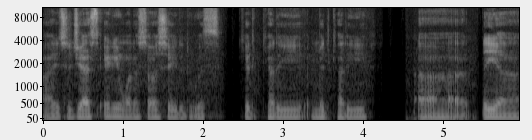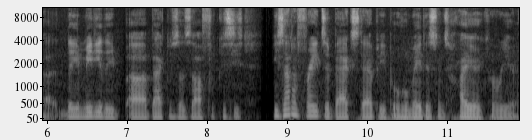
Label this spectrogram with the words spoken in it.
I suggest anyone associated with Kid Cudi, Mid Cudi, uh, they uh, they immediately uh, back themselves off because he's he's not afraid to backstab people who made his entire career.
